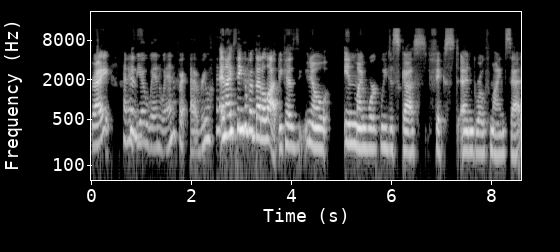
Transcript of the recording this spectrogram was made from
right? kind of be a win-win for everyone and I think about that a lot because you know in my work we discuss fixed and growth mindset.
